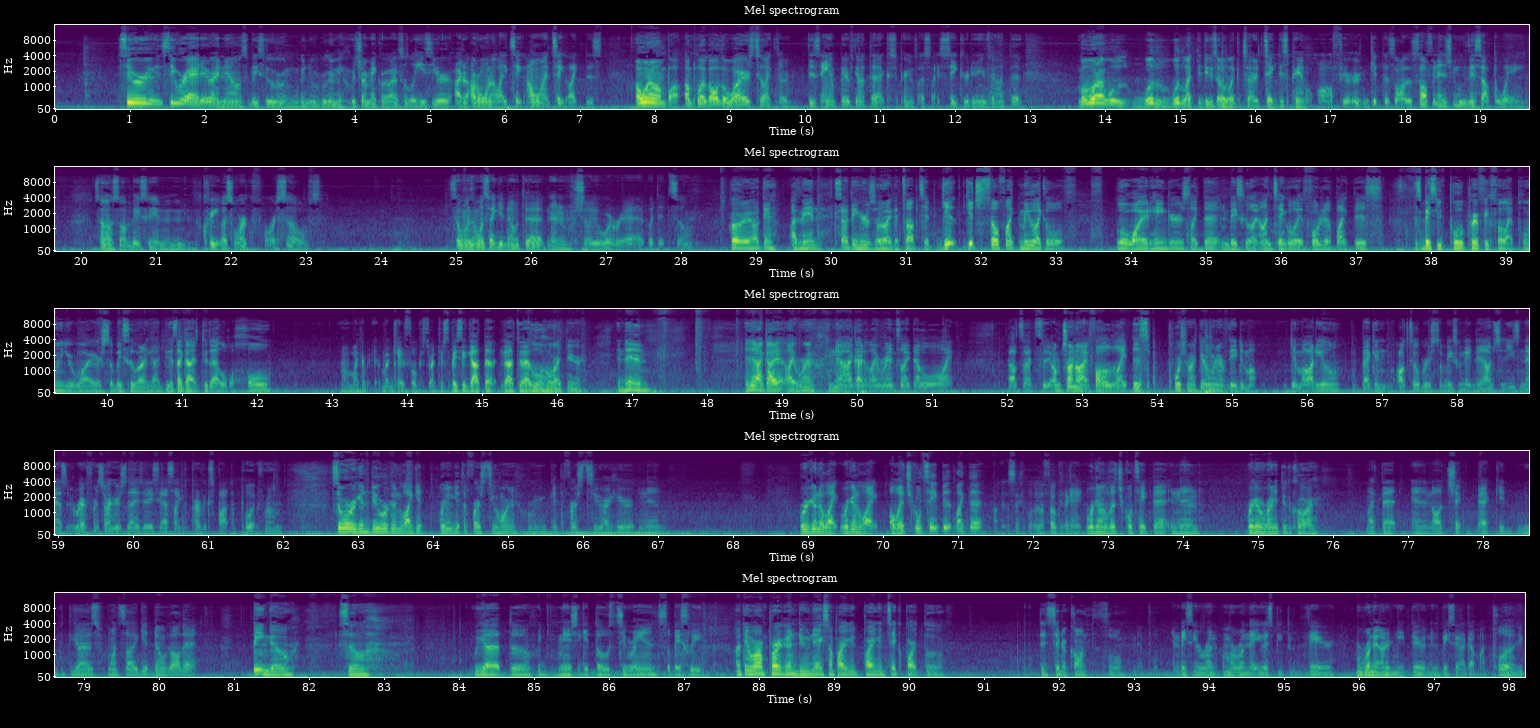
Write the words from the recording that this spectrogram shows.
see where see we're at it right now. So basically, we're gonna do we're gonna make, we're trying to make our lives a little easier. I don't, I don't want to like take I want to take like this. I want to un unplug all the wires to like the this amp and everything like that because apparently that's like sacred and anything like that. But what I would would would like to do is I would like to try to take this panel off here, get this all this off, and then just move this out the way. So so basically create less work for ourselves. So once once I get done with that, then show you where we're at with it. So. Oh, all right, I think I made because I think here's uh, like a top tip. Get get yourself like maybe like a little little wired hangers like that, and basically like untangle it, fold it up like this. This basically pull perfect for like pulling your wire. So basically, what I gotta do is I gotta do that little hole. Oh, my get focused right there. So basically, got that got through that little hole right there, and then and then I got it like ran, and then I got it like ran to like that little like outside. So I'm trying to like follow like this portion right there. Whenever they did my did my audio back in October. So basically when they did, I'm just using that as a reference right here. So that's basically that's like the perfect spot to pull it from. So what we're gonna do, we're gonna like get we're gonna get the first two horn, we're gonna get the first two right here, and then we're gonna like we're gonna like electrical tape it like that. Focus again. We're gonna electrical tape that, and then we're gonna run it through the car like that, and I'll check back in with you guys once I get done with all that. Bingo. So we got the we managed to get those two ran so basically i think what i'm probably gonna do next i'm probably probably gonna take apart the the center console and basically run i'm gonna run that usb through there i'm gonna run it underneath there and then basically i got my plug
